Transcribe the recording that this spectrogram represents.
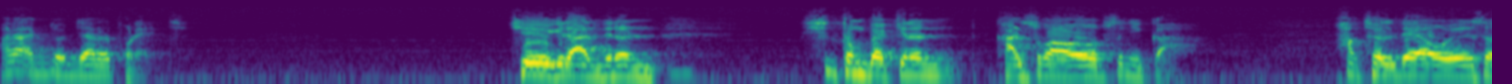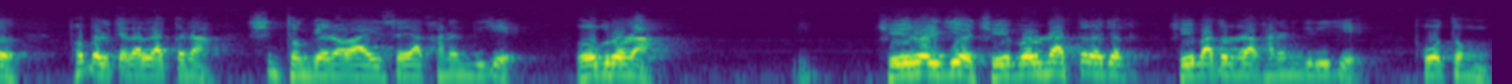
아란 존재를 보냈지. 지역이란 데는 신통 백기는 갈 수가 없으니까 확철대오에서 법을 깨달았거나 신통 변화가 있어야 가는 데지. 업으로나 죄를 지어 죄벌로나 떨어져 죄받으러나 가는 길이지. 보통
